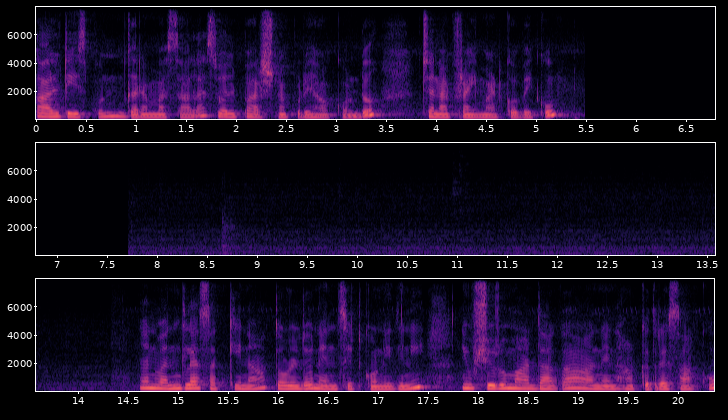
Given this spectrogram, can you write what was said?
ಕಾಲು ಟೀ ಸ್ಪೂನ್ ಗರಂ ಮಸಾಲ, ಸ್ವಲ್ಪ ಅರಿಶಿನ ಪುಡಿ ಹಾಕ್ಕೊಂಡು ಚೆನ್ನಾಗಿ ಫ್ರೈ ಮಾಡ್ಕೋಬೇಕು. ನಾನು ಒಂದು ಗ್ಲಾಸ್ ಅಕ್ಕಿನ ತೊಳೆದು ನೆನೆಸಿಟ್ಕೊಂಡಿದ್ದೀನಿ ನೀವು ಶುರು ಮಾಡಿದಾಗ ನೆನೆ ಹಾಕಿದ್ರೆ ಸಾಕು.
